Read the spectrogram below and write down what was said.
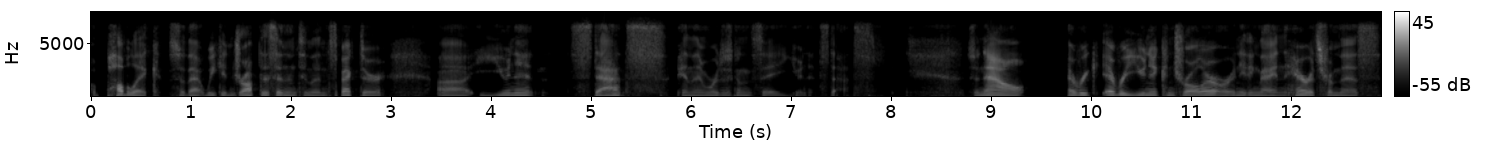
a public so that we can drop this in into the inspector. Uh, unit stats, and then we're just going to say unit stats. So now every every unit controller or anything that inherits from this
